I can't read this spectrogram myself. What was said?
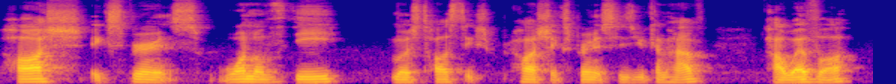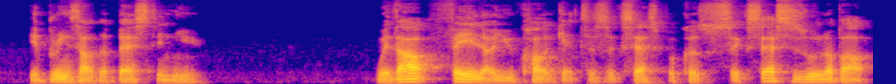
harsh experience one of the most harsh, harsh experiences you can have. However, it brings out the best in you. Without failure, you can't get to success because success is all about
